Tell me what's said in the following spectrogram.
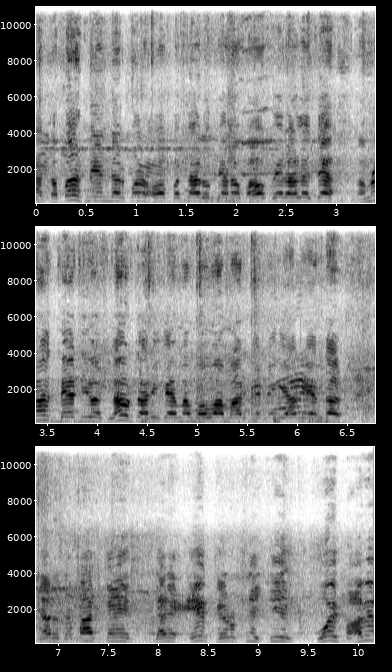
આ કપાસની અંદર પણ સો પચાસ રૂપિયાનો ભાવ ફેર હાલે છે. હમણાં જ બે દિવસ નવ તારીખે અમે મહુવા માર્કેટિંગ યાર્ડની અંદર જ્યારે તપાસ કરી, ત્યારે એક ખેડૂતની ચીજ કોઈ ભાવે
